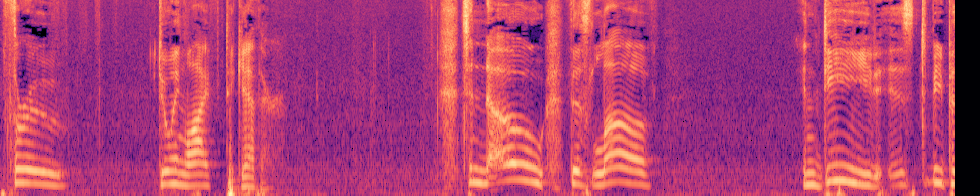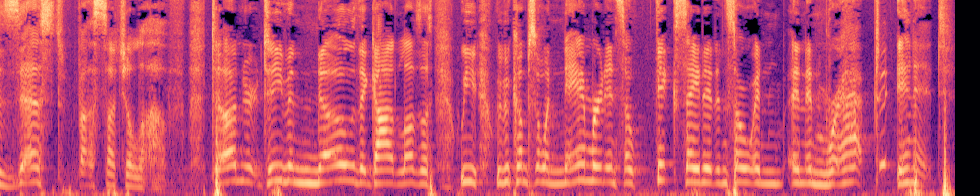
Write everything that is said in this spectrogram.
through doing life together. To know this love indeed is to be possessed by such a love. To under to even know that God loves us, we, we become so enamored and so fixated and so in, and enwrapped in it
